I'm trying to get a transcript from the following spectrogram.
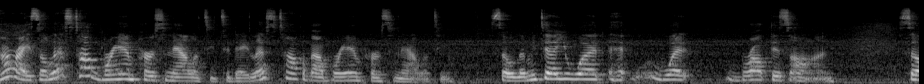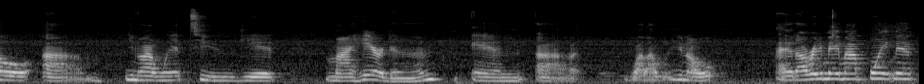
All right, so let's talk brand personality today. Let's talk about brand personality. So let me tell you what what brought this on. So, um, you know, I went to get my hair done and uh, while I, you know, I had already made my appointment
